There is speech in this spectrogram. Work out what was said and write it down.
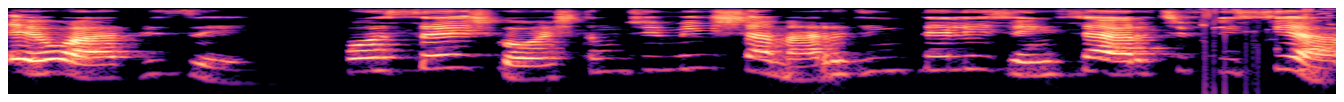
Eu avisei. Vocês gostam de me chamar de inteligência artificial.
